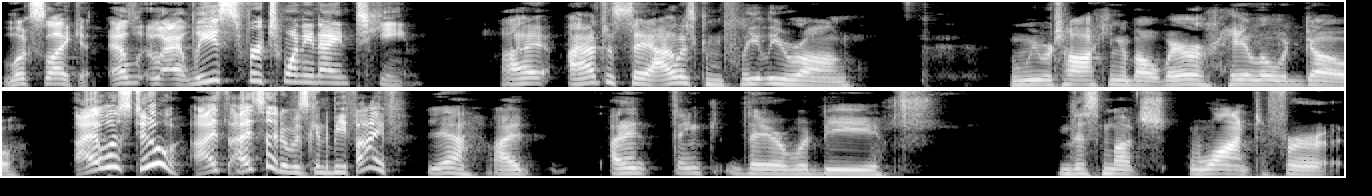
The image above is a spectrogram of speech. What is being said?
Looks like it. At, at least for 2019. I, I have to say, I was completely wrong when we were talking about where Halo would go. I was too. I, I said it was going to be five. Yeah, I I didn't think there would be this much want for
